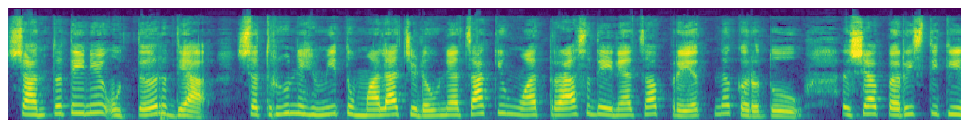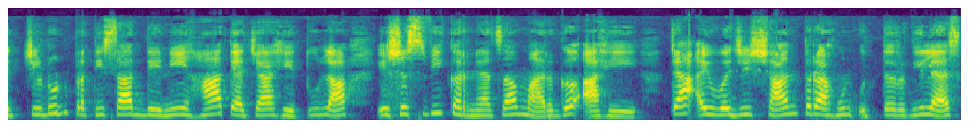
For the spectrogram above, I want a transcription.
शांततेने उत्तर द्या. शत्रू नेहमी तुम्हाला चिडवण्याचा किंवा त्रास देण्याचा प्रयत्न करतो. अशा परिस्थितीत चिडून प्रतिसाद देणे हा त्याच्या हेतूला यशस्वी करण्याचा मार्ग आहे. त्याऐवजी शांत राहून उत्तर दिल्यास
